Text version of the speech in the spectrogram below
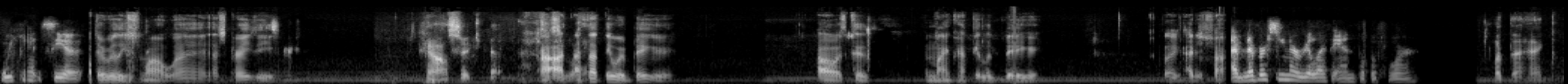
We can't see it. they're really small. What? That's crazy. Here, I'll search up. I, I, I thought they were bigger. Oh, it's because in Minecraft they look bigger. Like I just found. I've never seen a real life anvil before. What the heck?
